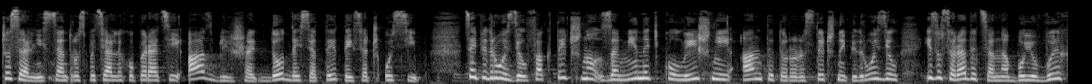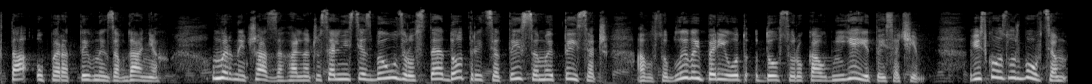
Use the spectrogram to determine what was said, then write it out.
Чисельність центру спеціальних операцій А збільшать до 10 тисяч осіб. Цей підрозділ фактично замінить колишній антитерористичний підрозділ і зосередиться на бойових та оперативних завданнях. У мирний час загальна чисельність СБУ зросте до 37 тисяч, а в особливий період до 41 тисячі. Військовослужбовцям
